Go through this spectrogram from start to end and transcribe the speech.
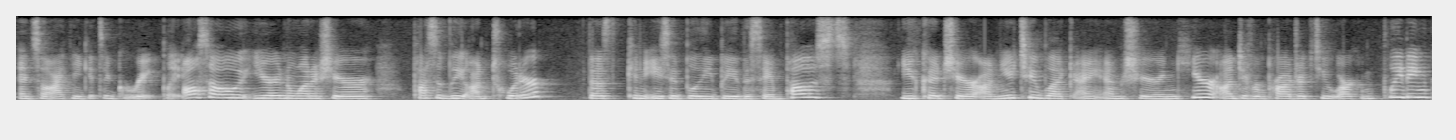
and so I think it's a great place. Also, you're gonna wanna share possibly on Twitter those can easily be the same posts. You could share on YouTube like I am sharing here on different projects you are completing.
